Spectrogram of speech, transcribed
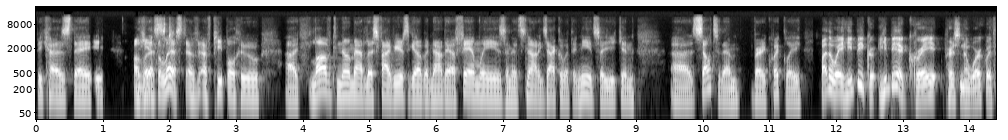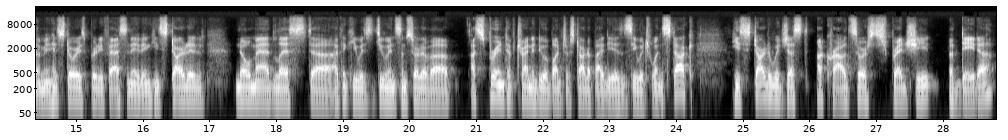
because they a he list. has a list of, of people who uh, loved Nomad List five years ago, but now they have families and it's not exactly what they need. So you can uh, sell to them very quickly. By the way, he'd be he'd be a great person to work with. I mean, his story is pretty fascinating. He started nomad list. Uh, I think he was doing some sort of a a sprint of trying to do a bunch of startup ideas and see which one stuck. He started with just a crowdsourced spreadsheet of data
